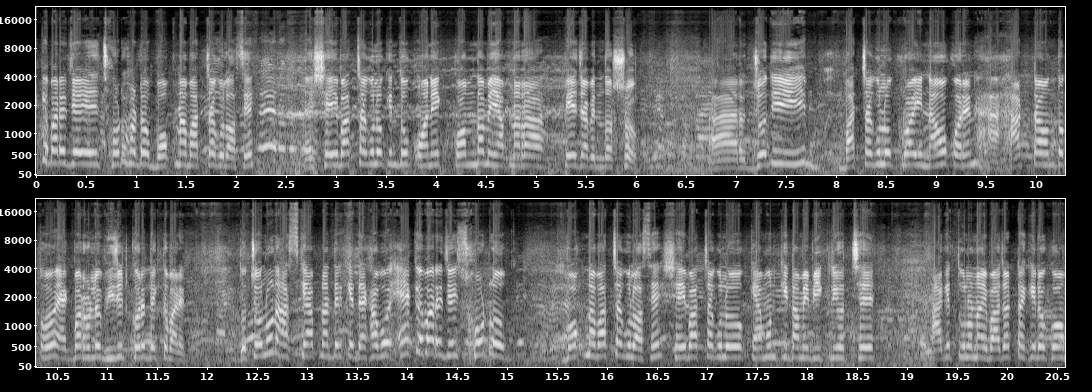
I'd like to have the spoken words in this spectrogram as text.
একেবারে যে ছোট ছোট বকনা বাচ্চাগুলো আছে সেই বাচ্চাগুলো কিন্তু অনেক কম দামে আপনারা পেয়ে যাবেন দর্শক। আর যদি বাচ্চাগুলো ক্রয় নাও করেন হাটটা অন্তত একবার হলেও ভিজিট করে দেখতে পারেন। তো চলুন আজকে আপনাদেরকে দেখাবো একেবারে যে ছোট বকনা বাচ্চাগুলো আছে, সেই বাচ্চাগুলো কেমন কি দামে বিক্রি হচ্ছে আগের তুলনায় বাজারটা কীরকম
